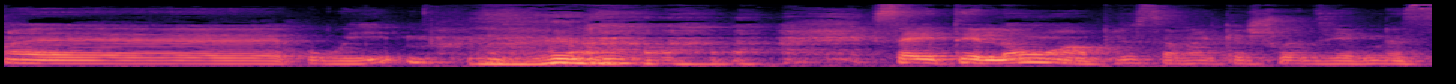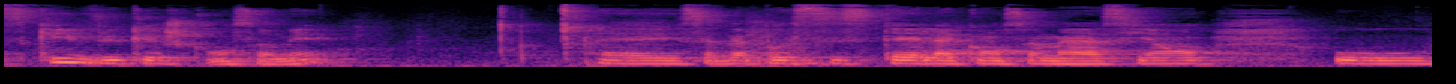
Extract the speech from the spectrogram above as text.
Euh, oui. ça a été long en plus avant que je sois diagnostiquée vu que je consommais. Euh, ils ne savaient pas si c'était la consommation ou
